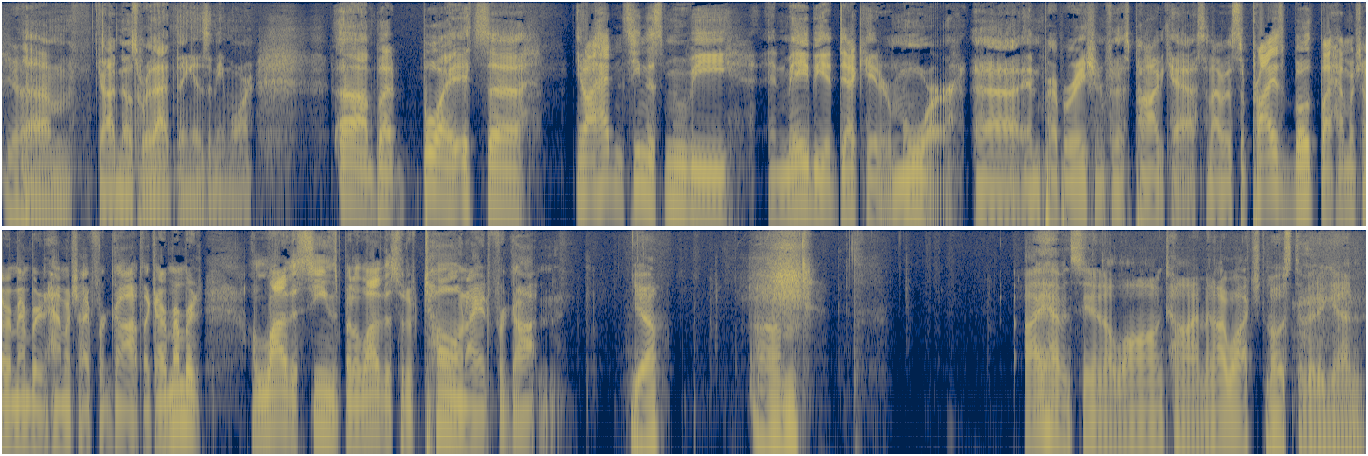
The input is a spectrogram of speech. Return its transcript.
Yeah. Um, God knows where that thing is anymore. Uh, but boy, it's uh, you know, I hadn't seen this movie in maybe a decade or more uh, in preparation for this podcast, and I was surprised both by how much I remembered and how much I forgot. Like I remembered a lot of the scenes, but a lot of the sort of tone I had forgotten. Yeah. Um, I haven't seen it in a long time, and I watched most of it again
